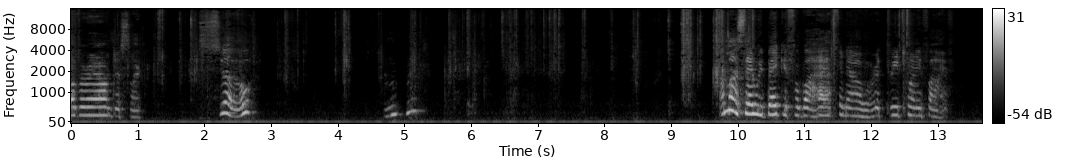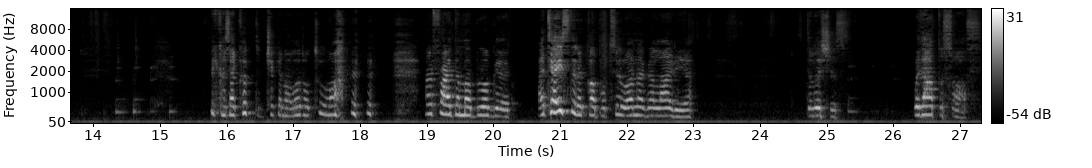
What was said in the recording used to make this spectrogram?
Love around just like so. Mm -hmm. I'm going to say we bake it for about half an hour at 325. Because I cooked the chicken a little too long. I fried them up real good. I tasted a couple too, I'm not going to lie to you. It's delicious. Without the sauce.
